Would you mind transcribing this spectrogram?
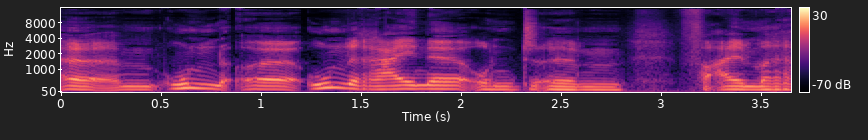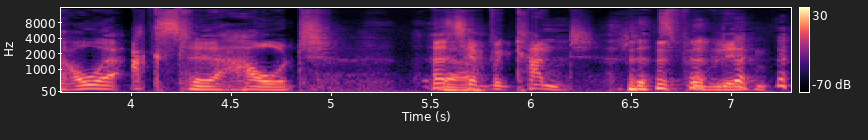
ähm, un, äh, unreine und ähm, vor allem raue Achselhaut. Das ist Ja. ja bekannt, das Problem.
